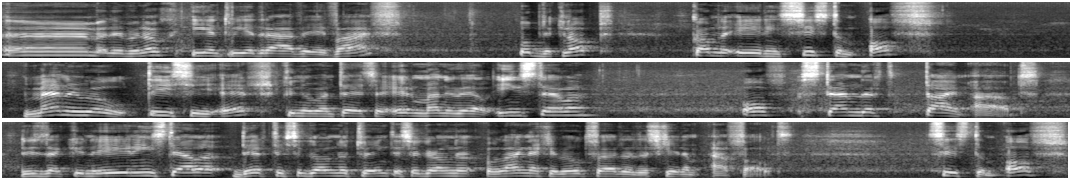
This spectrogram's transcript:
Uh, wat hebben we nog? 1, 2, 3, 4, 5. Op de knop komt de hier in System Off. Manual TCR, kunnen we een TCR manueel instellen. Of Standard Timeout. Dus dat kun je hier instellen, 30 seconden, 20 seconden, hoe lang dat je wilt verder de scherm afvalt. System off,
